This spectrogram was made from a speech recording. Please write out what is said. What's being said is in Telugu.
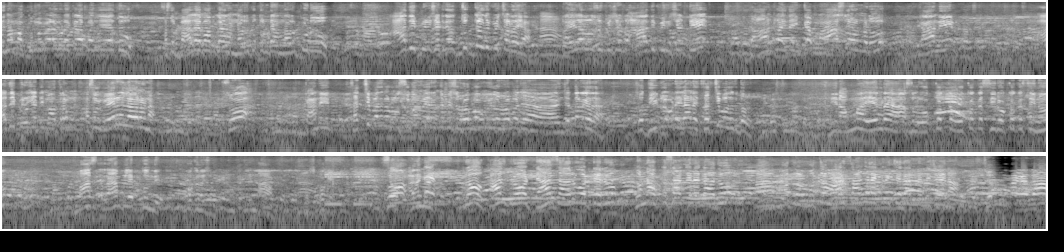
దినమ్మ కుంభమేళ కూడా ఎక్కడ పని చేయొద్దు అసలు బాలయ్య బాబు గారు నరుకుతుంటే ఆ నరుకుడు ఆది పినిశెట్టి గారు చుక్కలు చూపించాడు అయ్యా ట్రైలర్లో చూపించాడు ఆది పినిశెట్టి దాంట్లో అయితే ఇంకా మాస్లో ఉన్నాడు. కానీ ఆది పినిశెట్టి మాత్రం అసలు వేరే లెవెల్ అన్న. సో కానీ చచ్చి బతకడం సుఖం వేరని చెప్పేసి రోబో మూవీలో రోబో ఆయన చెప్తాడు కదా. సో దీంట్లో కూడా ఇలానే చచ్చి బతుకుతాడు. దీని అమ్మ ఏందా అసలు ఒక్కొక్క ఒక్కొక్క సీన్ ఒక్కొక్క సీను మాస్ ర్యాంప్ లేపుతుంది. ఒక నిమిషం. ఆ, ఓకే. సో అది అంటే బ్రో కాదు బ్రో డాన్స్ అదరు కొట్టారు? ఉన్న ఒక్క సాంగ్ అయినా కాదు ఆ, మొత్తం మొత్తం ఆరు సాంగ్లు ఎక్కడ ఇచ్చారన్న నిజమేనా? చెప్తున్నా కదా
